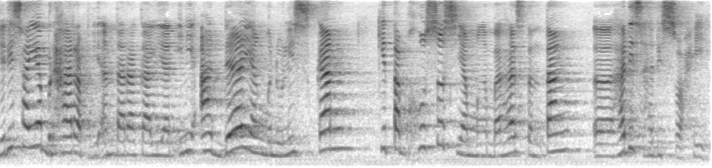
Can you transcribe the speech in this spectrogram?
Jadi saya berharap di antara kalian ini ada yang menuliskan kitab khusus yang membahas tentang uh, hadis-hadis sahih.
